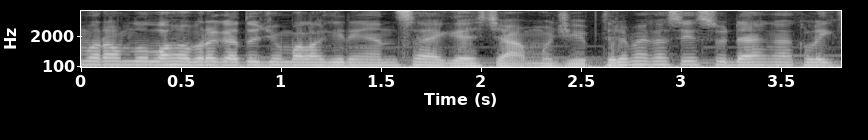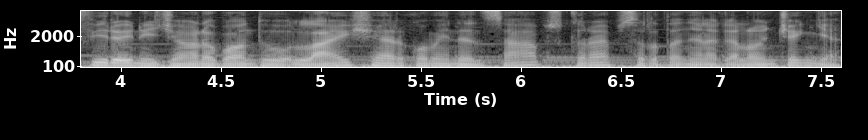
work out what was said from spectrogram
warahmatullahi wabarakatuh. Jumpa lagi dengan saya guys Cak Mujib. Terima kasih sudah ngeklik video ini. Jangan lupa untuk like, share, komen, dan subscribe Serta nyalakan loncengnya.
